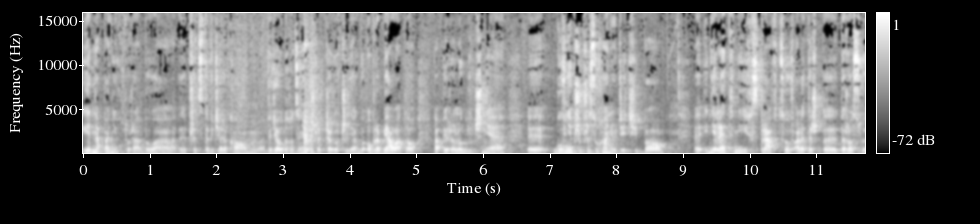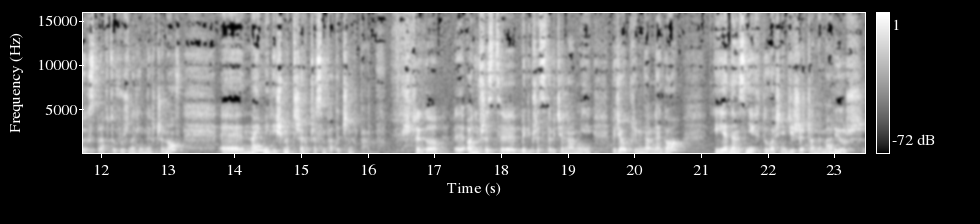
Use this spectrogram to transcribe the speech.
Jedna pani, która była e, przedstawicielką Wydziału Dochodzenia Śledczego, czyli jakby obrabiała to papierologicznie, głównie przy przesłuchaniu dzieci, bo i nieletnich sprawców, ale też dorosłych sprawców różnych innych czynów. No i mieliśmy trzech przesympatycznych panów, z czego oni wszyscy byli przedstawicielami Wydziału Kryminalnego. I jeden z nich, tu właśnie dziś rzeczony Mariusz,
